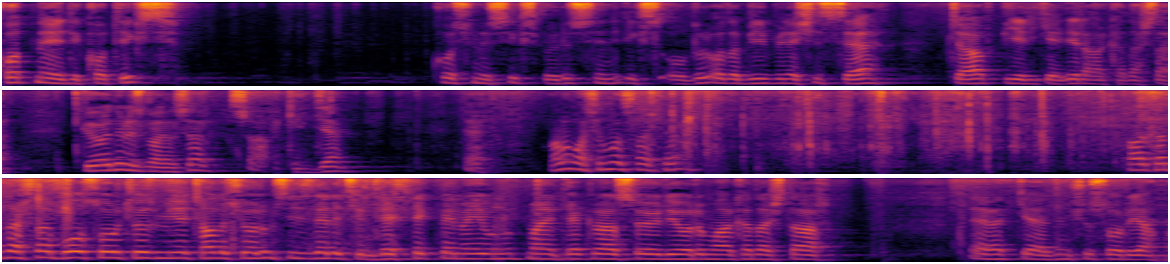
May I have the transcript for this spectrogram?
Kot neydi? Kot x. Kosinüs x bölü sin x olur. O da birbirine eşitse cevap 1 gelir arkadaşlar. Gördünüz mü arkadaşlar? Sakince. Evet. Anam açılmaz sayfa. Arkadaşlar bol soru çözmeye çalışıyorum sizler için. Desteklemeyi unutmayın. Tekrar söylüyorum arkadaşlar. Evet geldim şu soruya.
